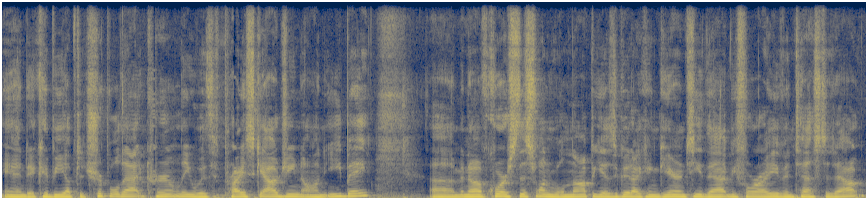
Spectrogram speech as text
and it could be up to triple that currently with price gouging on eBay. Um, and now, of course, this one will not be as good. I can guarantee that before I even test it out.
